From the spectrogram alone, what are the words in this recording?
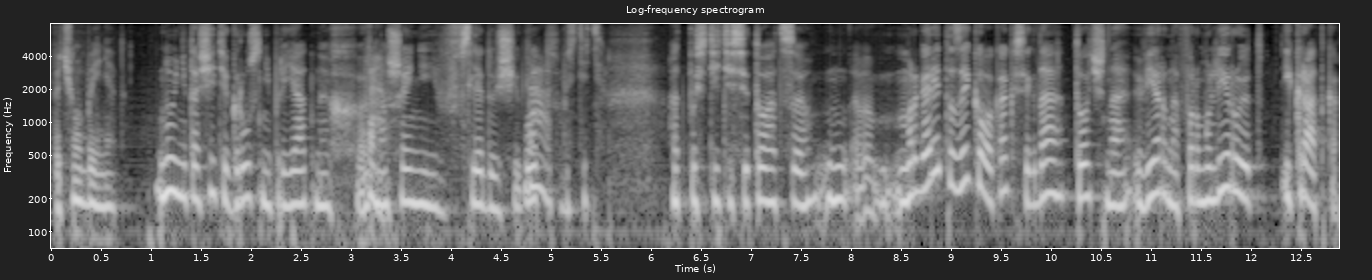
Почему бы и нет? Ну и не тащите груз неприятных да. отношений в следующий год. Да, отпустите. Отпустите ситуацию. Маргарита Зыкова, как всегда, точно, верно формулирует и кратко.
